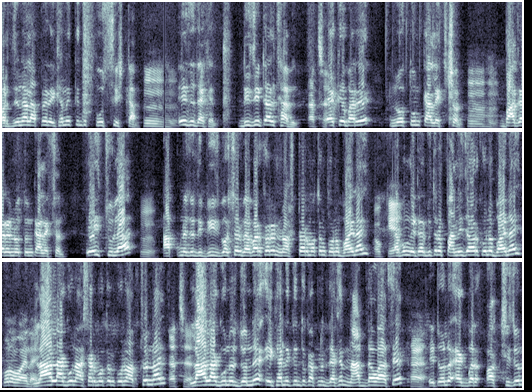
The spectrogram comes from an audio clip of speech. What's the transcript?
অরিজিনাল আপনার এখানে কিন্তু পুশ সিস্টেম এই যে দেখেন ডিজিটাল চাবি। আচ্ছা। একেবারে নতুন কালেকশন বাজারে নতুন কালেকশন এই চুলা আপনি যদি বিশ বছর ব্যবহার করেন নষ্ট হওয়ার মতন কোনো ভয় নাই এবং এটার ভিতরে পানি যাওয়ার কোনো ভয় নাই। লাল আগুন আসার মতন কোনো অপশন নাই। আচ্ছা। লাল আগুনের জন্য এখানে কিন্তু আপনি দেখেন নাট দেওয়া আছে। হ্যাঁ। এটা হলো একবার অক্সিজেন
